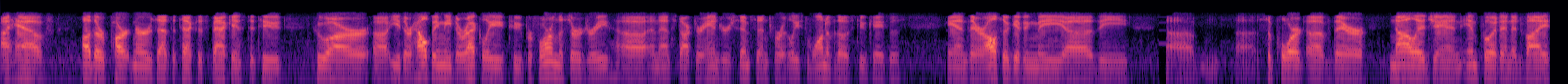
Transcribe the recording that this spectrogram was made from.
I have other partners at the Texas Back Institute who are uh, either helping me directly to perform the surgery, uh, and that's Dr. Andrew Simpson for at least one of those two cases, and they're also giving me uh, the support of their knowledge and input and advice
